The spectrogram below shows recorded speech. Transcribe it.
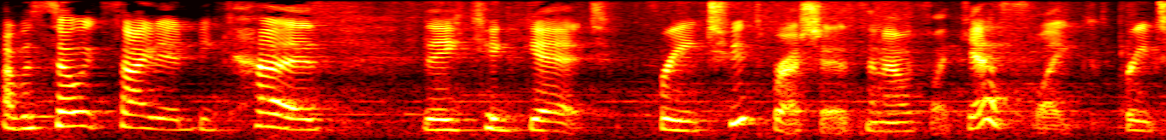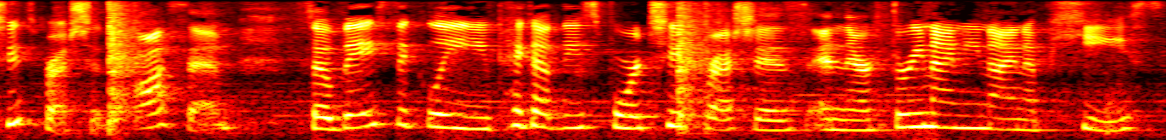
I was so excited because they could get free toothbrushes. And I was like, yes, like free toothbrushes, awesome. So basically you pick up these four toothbrushes and they're $3.99 a piece.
